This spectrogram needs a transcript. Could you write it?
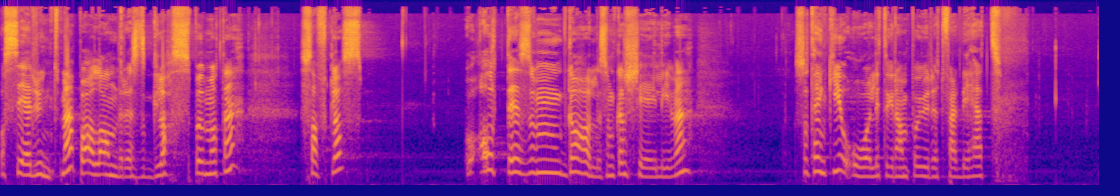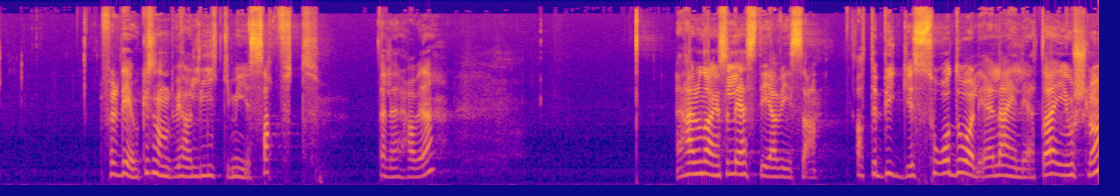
og ser rundt meg på alle andres glass, på en måte, saftglass, og alt det som gale som kan skje i livet, så tenker jeg òg litt på urettferdighet. For det er jo ikke sånn at vi har like mye saft. Eller har vi det? Her om dagen så leste jeg i avisa at det bygges så dårlige leiligheter i Oslo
